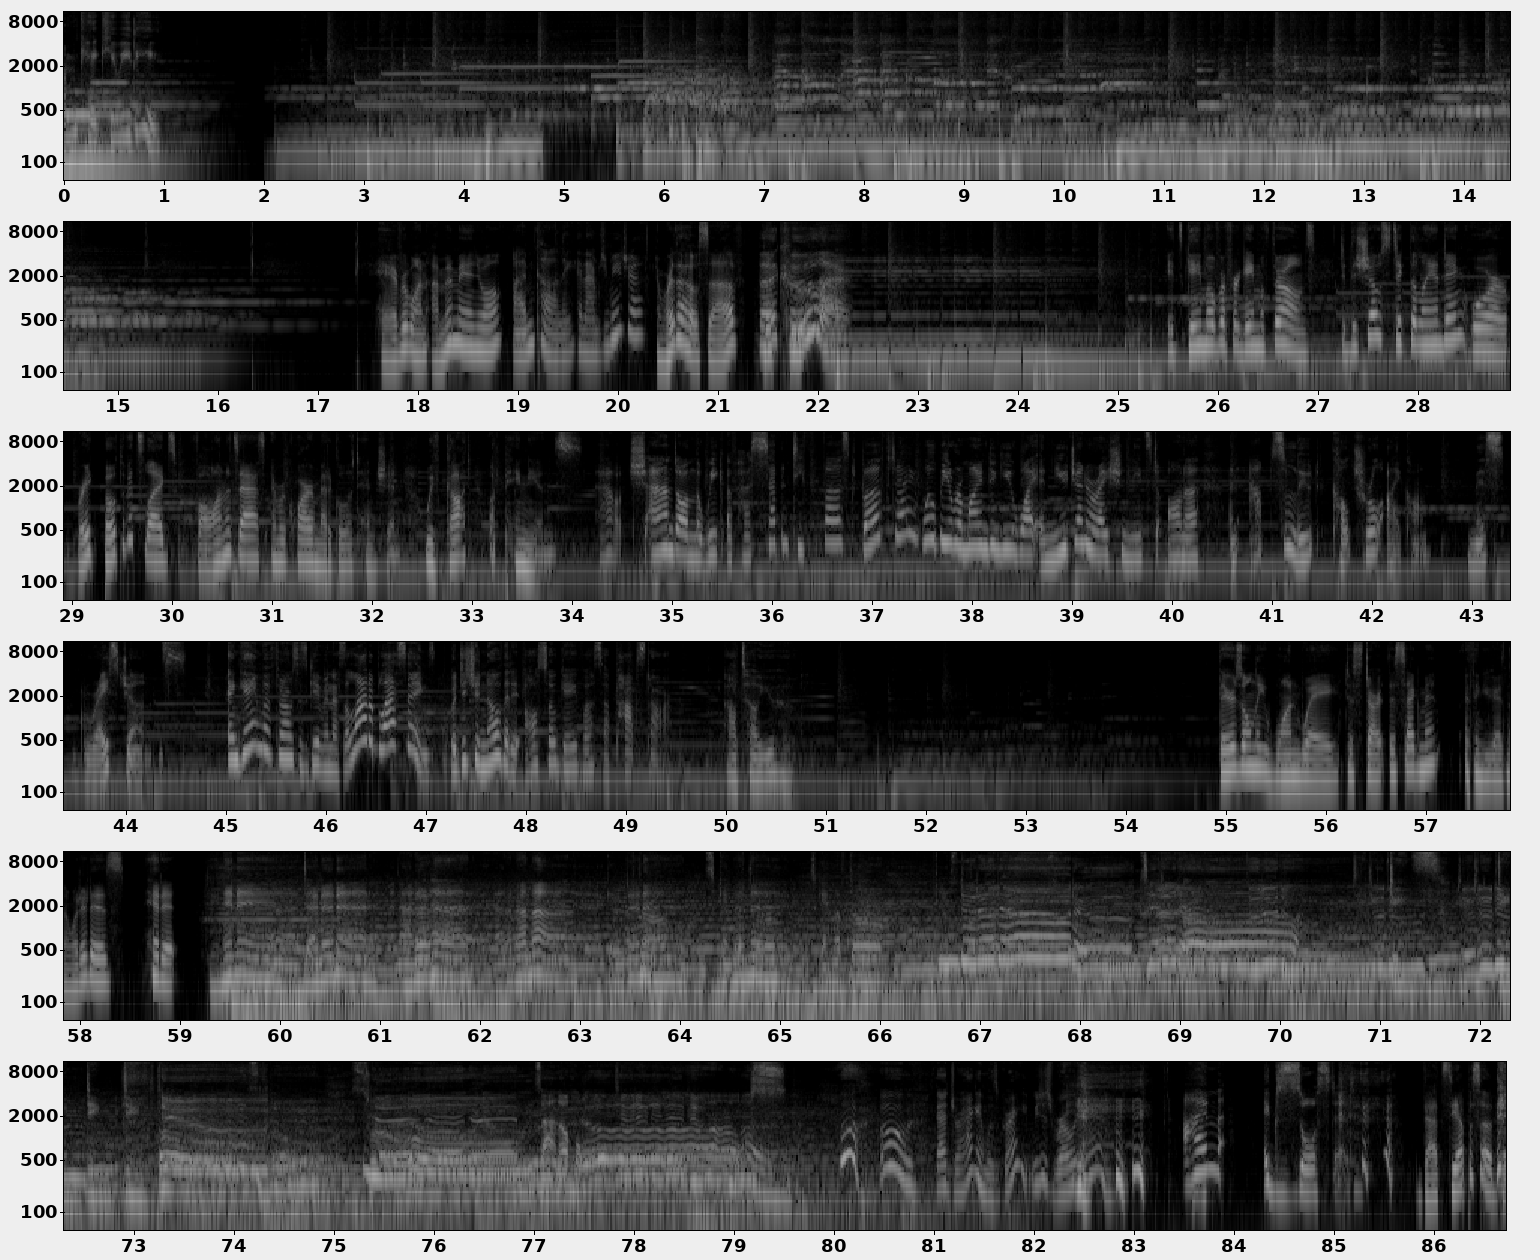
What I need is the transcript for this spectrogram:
from KQED. Hey everyone, I'm Emmanuel, I'm Carly. And I'm Jamidra. and we're the hosts of The Cooler. It's game over for Game of Thrones. Did the show stick the landing or break both of its legs, fall on its ass, and require medical attention? We've got opinions. Ouch. And on the week of her 71st birthday, we'll be reminding you why a new generation needs to honor an absolute cultural icon, Miss Grace Jones. And Game of Thrones has given us a lot of blessings. But did you know that it also gave us a pop star? I'll tell you who. There's only one way to start this segment. I think you guys know what it is. Hit it. Game of Thrones, Game of Thrones. Thrones and a. Ooh, that dragon was great. We just rode in. Exhausted. That's the episode.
